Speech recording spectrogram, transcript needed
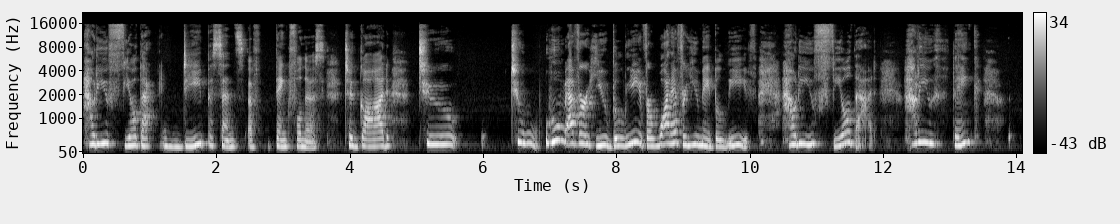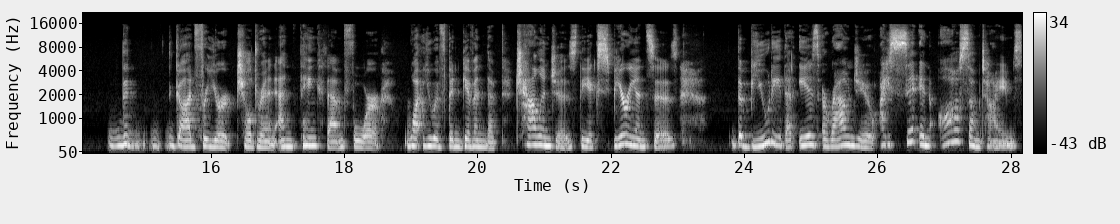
How do you feel that deep sense of thankfulness to God, to to whomever you believe or whatever you may believe? How do you feel that? How do you thank the God for your children and thank them for what you have been given, the challenges, the experiences, the beauty that is around you. I sit in awe sometimes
